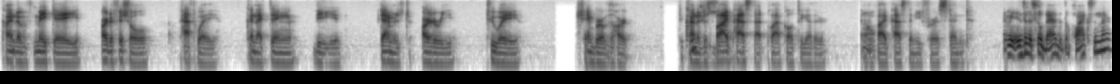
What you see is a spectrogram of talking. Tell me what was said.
kind of make a artificial pathway connecting the damaged artery to a chamber of the heart to kind of just bypass that plaque altogether and Oh. bypass the need for a stent. I mean, isn't it so bad that the plaque's in there?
